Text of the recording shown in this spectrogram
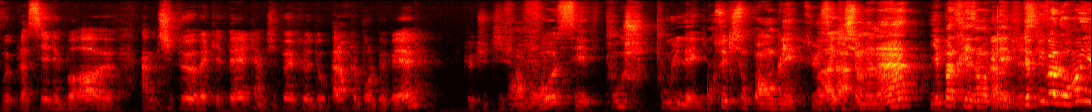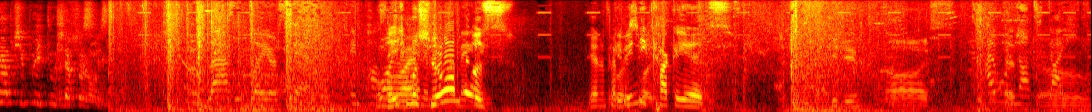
pouvez placer les bras euh, un petit peu avec les un petit peu avec le dos. Alors que pour le PPL, que tu kiffes En gros, c'est push, pull, leg. Pour ceux qui sont pas anglais. Je Voilà. sais qu'ici on en a un, il est pas très Ah, anglais. Depuis sais. Valorant, il y a un petit peu, il touche un peu l'anglais. Last player standing. One Ich muss los! Ja, dann verlieren die Kacke jetzt. GG. I will not die here.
